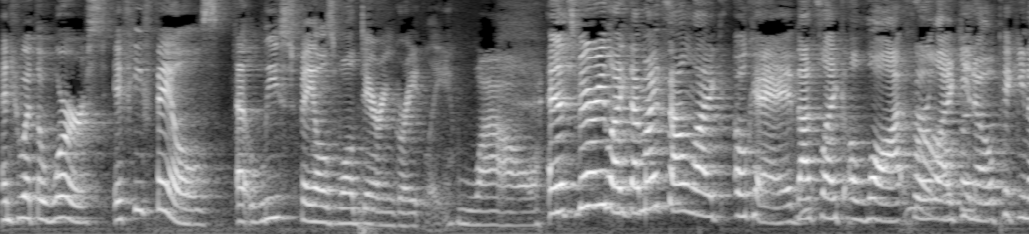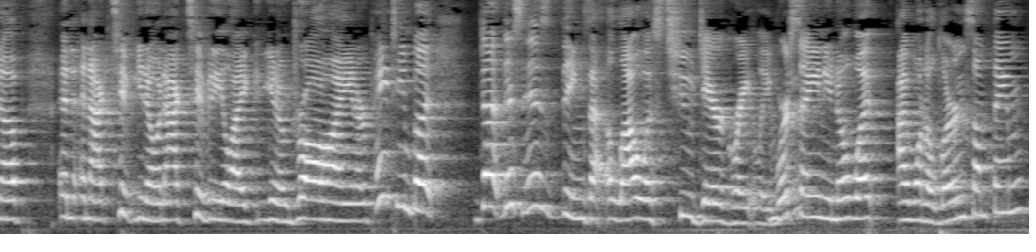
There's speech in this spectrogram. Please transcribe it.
and who at the worst, if he fails, at least fails while daring greatly. Wow. And it's very like that might sound like okay, that's like a lot for No, like you know picking up an an active you know an activity like you know drawing or painting, but that this is things that allow us to dare greatly. We're Mm-hmm. saying, you know what, I want to learn something,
